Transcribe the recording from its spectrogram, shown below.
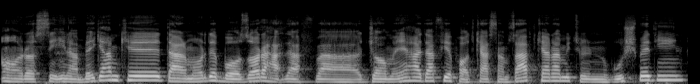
آن راستی اینم بگم که در مورد بازار هدف و جامعه هدف یه پادکست هم ضبط کردم می‌تونین گوش بدین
